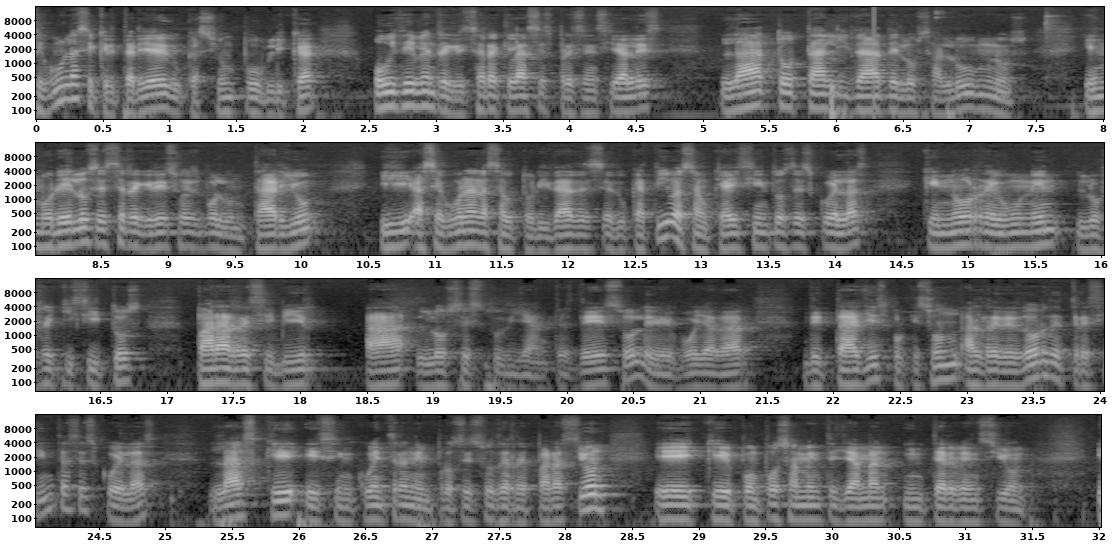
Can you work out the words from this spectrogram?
según la Secretaría de Educación Pública, hoy deben regresar a clases presenciales la totalidad de los alumnos. En Morelos ese regreso es voluntario y aseguran las autoridades educativas, aunque hay cientos de escuelas que no reúnen los requisitos para recibir a los estudiantes. De eso le voy a dar detalles porque son alrededor de 300 escuelas las que eh, se encuentran en proceso de reparación, eh, que pomposamente llaman intervención.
